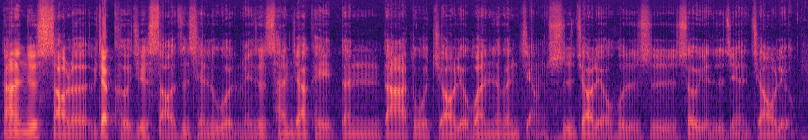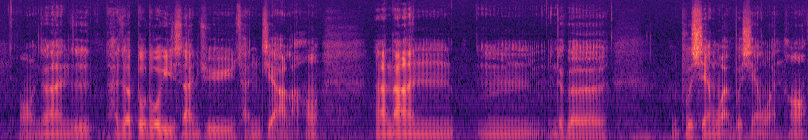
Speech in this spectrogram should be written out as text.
当然就少了比较可惜，少了之前如果每次参加可以跟大家多交流，不然就跟讲师交流或者是社员之间的交流哦，当然是还是要多多益善去参加了哦。那当然，嗯，这个不嫌晚，不嫌晚哦。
